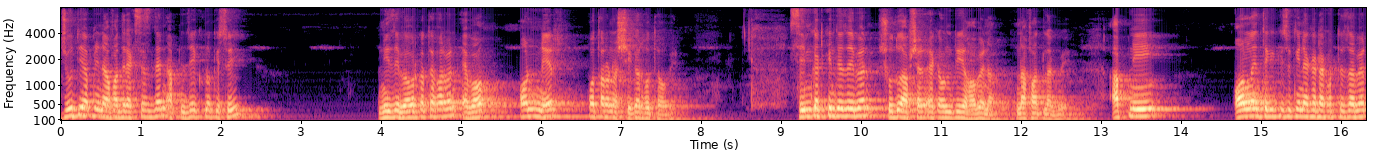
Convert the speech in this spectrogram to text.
যদি আপনি নাফাদের অ্যাক্সেস দেন, আপনি যে কোনো কিছুই নিজে ব্যবহার করতে পারবেন এবং অন্যের প্রতারণার শিকার হতে হবে। সিম কার্ড কিনতে যাবেন শুধু আপসার অ্যাকাউন্ট দিয়ে হবে না নাফাত লাগবে। আপনি অনলাইন থেকে কিছু কেনাকাটা করতে যাবেন,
